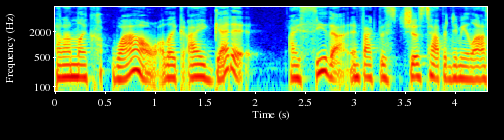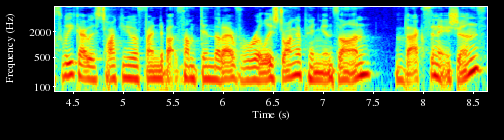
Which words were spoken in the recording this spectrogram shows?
And I'm like, wow, like I get it. I see that. In fact, this just happened to me last week. I was talking to a friend about something that I have really strong opinions on vaccinations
